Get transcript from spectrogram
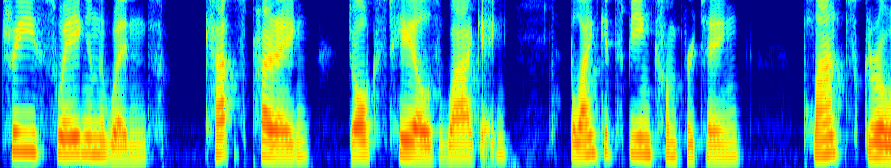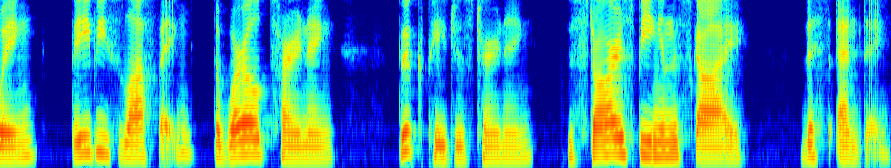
trees swaying in the wind, cats purring, dogs' tails wagging, blankets being comforting, plants growing, babies laughing, the world turning, book pages turning, the stars being in the sky, this ending.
